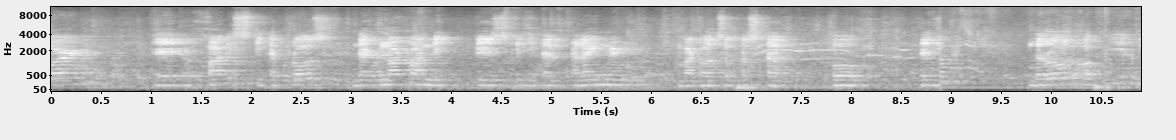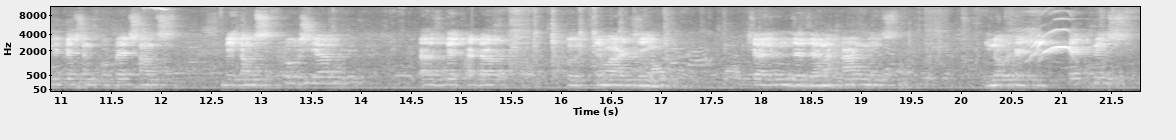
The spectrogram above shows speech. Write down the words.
were a holistic approach that not only treats physical alignment but also foster hope. The role of rehabilitation professions becomes crucial as they adapt to emerging challenges and harness innovative techniques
